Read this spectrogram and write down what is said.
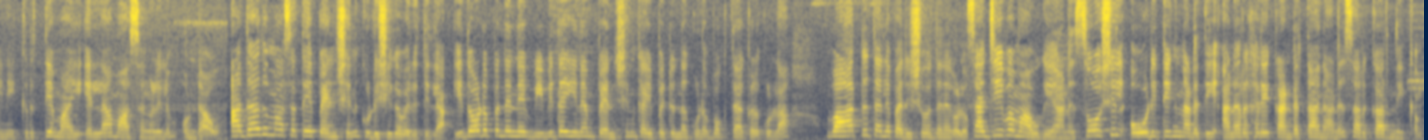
ഇനി കൃത്യമായി എല്ലാ മാസങ്ങളിലും ഉണ്ടാവും. അതാത് മാസത്തെ പെൻഷൻ കുടിശ്ശിക വരുത്തില്ല. ഇതോടൊപ്പം തന്നെ വിവിധ ഇനം പെൻഷൻ കൈപ്പറ്റുന്ന ഗുണഭോക്താക്കൾക്കുള്ള വാർഡ് തല പരിശോധനകളും സജീവമാവുകയാണ്. സോഷ്യൽ ഓഡിറ്റിംഗ് നടത്തി അനർഹരെ കണ്ടെത്താനാണ് സർക്കാർ നീക്കം.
